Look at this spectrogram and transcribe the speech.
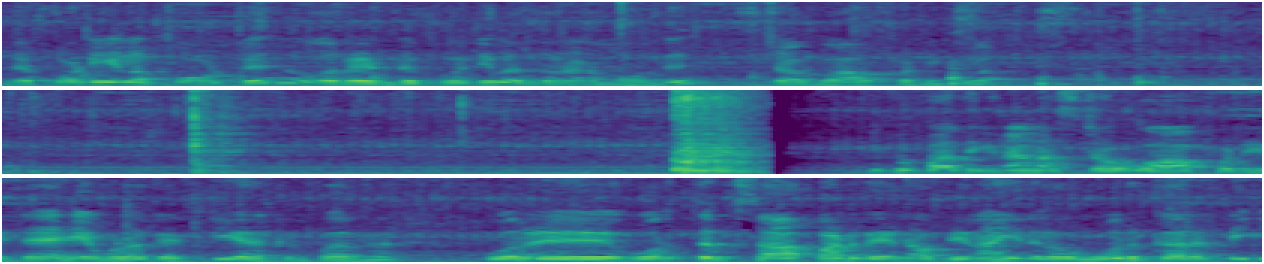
இந்த பொடியெல்லாம் போட்டு ஒரு ரெண்டு கொதி வந்தோடனே நம்ம வந்து ஸ்டவ் ஆஃப் பண்ணிக்கலாம். இப்போ பார்த்தீங்கன்னா நான் ஸ்டவ் ஆஃப் பண்ணிட்டேன். எவ்வளோ கட்டியாக இருக்குன்னு பாருங்கள் ஒரு ஒருத்தருக்கு சாப்பாடு வேணும் அப்படின்னா இதில் ஒரு கரண்டி.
